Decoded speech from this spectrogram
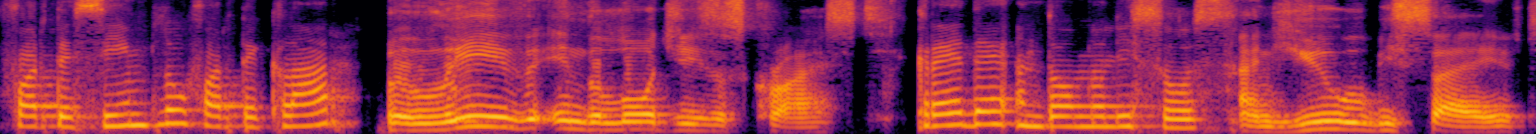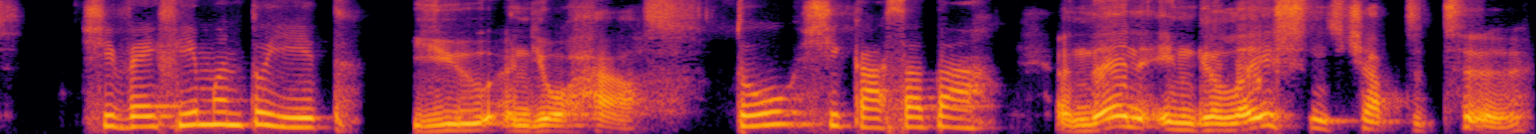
Foarte simplu, foarte clar. Believe in the Lord Jesus Christ, Crede în Domnul Isus and you will be saved, și vei fi mântuit, you and your house. Tu și casa ta. And then in Galatians chapter 2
